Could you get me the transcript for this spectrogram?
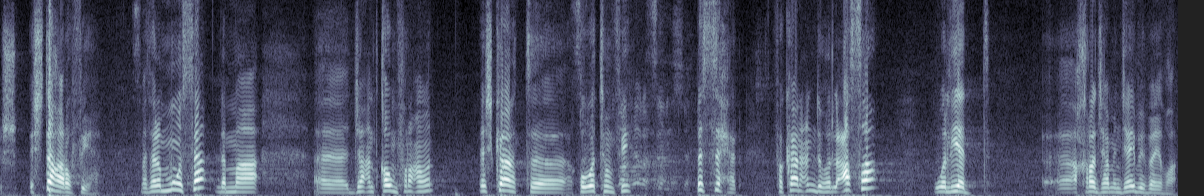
اش- اشتهروا فيها. مثلا موسى لما جاء عند قوم فرعون إيش كانت آه، قوتهم فيه؟ بالسحر. فكان عنده العصا واليد آه، أخرجها من جيبه بيضاء.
